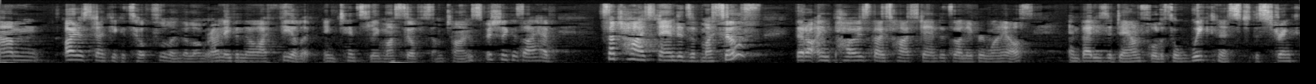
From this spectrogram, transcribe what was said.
um, I just don't think it's helpful in the long run, even though I feel it intensely myself sometimes, especially because I have such high standards of myself that I impose those high standards on everyone else, and that is a downfall. It's a weakness to the strength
